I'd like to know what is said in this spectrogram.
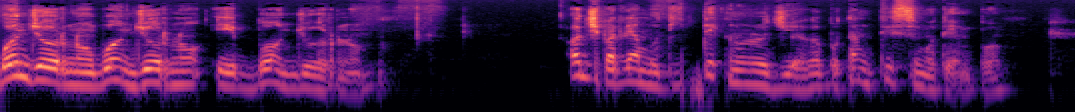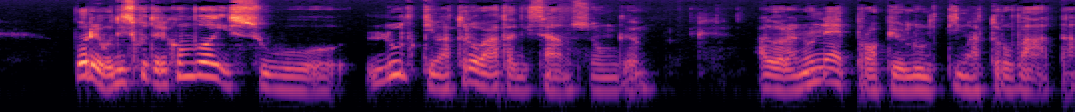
Buongiorno, buongiorno e buongiorno. Oggi parliamo di tecnologia dopo tantissimo tempo. Vorrei discutere con voi sull'ultima trovata di Samsung. Allora, non è proprio l'ultima trovata,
